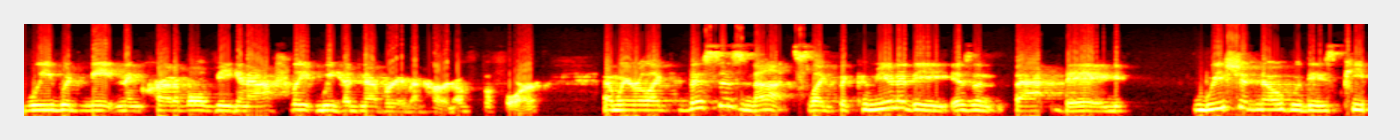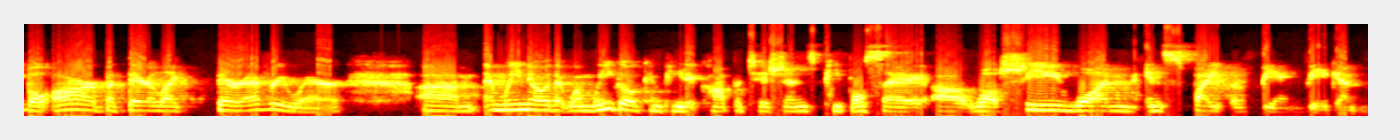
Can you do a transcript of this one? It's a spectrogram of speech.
we would meet an incredible vegan athlete we had never even heard of before. And we were like, this is nuts. Like, the community isn't that big. We should know who these people are, but they're like, they're everywhere. Um, and we know that when we go compete at competitions, people say, uh, well, she won in spite of being vegan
